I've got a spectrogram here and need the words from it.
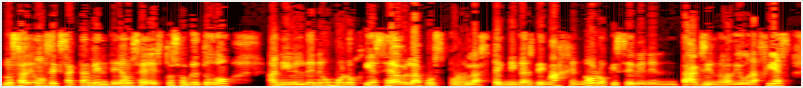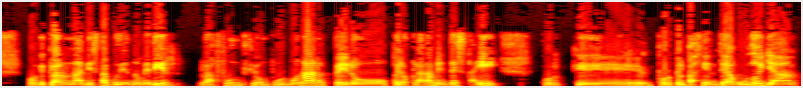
lo sabemos exactamente. O sea, esto sobre todo a nivel de neumología se habla pues por las técnicas de imagen, ¿no? Lo que se ven en tags y en radiografías, porque claro, nadie está pudiendo medir la función pulmonar, pero, pero claramente está ahí, porque, porque el paciente agudo ya,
